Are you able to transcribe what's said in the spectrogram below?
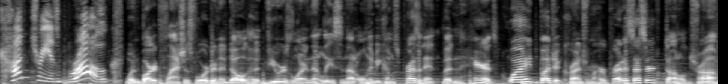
country is broke. When Bart flashes forward in adulthood, viewers learn that Lisa not only becomes president, but inherits quite budget crunch from her predecessor, Donald Trump.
